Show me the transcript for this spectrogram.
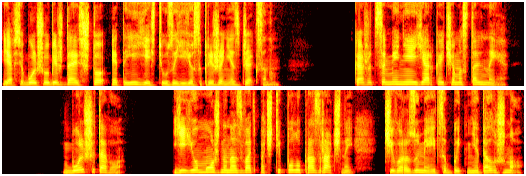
Я все больше убеждаюсь, что это и есть узы ее сопряжения с Джексоном. Кажется менее яркой, чем остальные. Больше того, ее можно назвать почти полупрозрачной — чего, разумеется, быть не должно.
